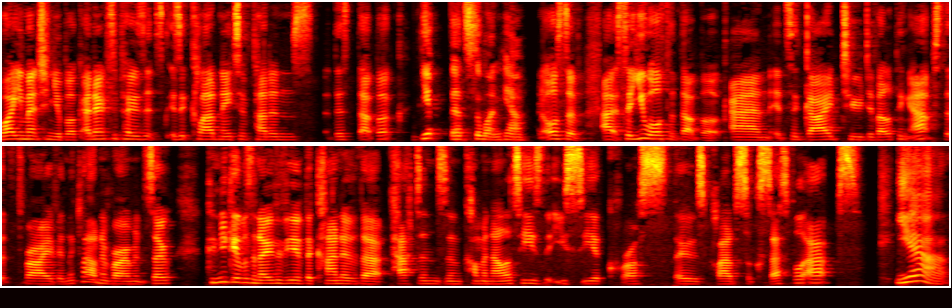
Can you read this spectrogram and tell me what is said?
why you mention your book. I don't suppose it's is it Cloud Native Patterns this that book? Yep, that's the one. Yeah, awesome. Uh, so you authored that book, and it's a guide to developing apps that thrive in the cloud environment. So can you give us an overview of the kind of uh, patterns and commonalities that you see across those cloud successful apps? Yeah,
